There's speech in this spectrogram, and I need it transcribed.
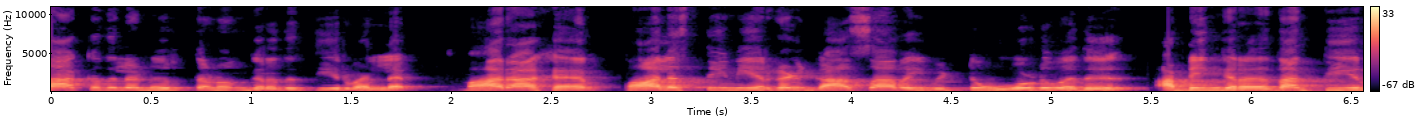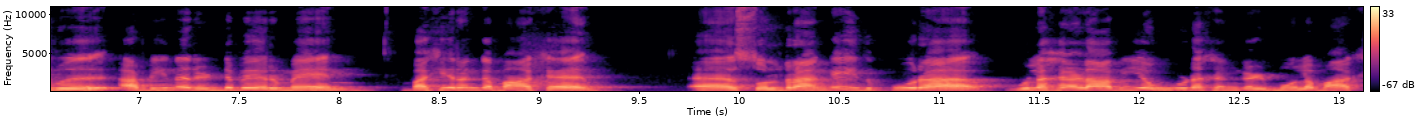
தாக்குதலை நிறுத்தணுங்கிறது தீர்வல்ல. மாறாக பாலஸ்தீனியர்கள் காசாவை விட்டு ஓடுவது அப்படிங்கிறது தான் தீர்வு அப்படின்னு ரெண்டு பேருமே பகிரங்கமாக சொல்றாங்க. இது பூரா உலகளாவிய ஊடகங்கள் மூலமாக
